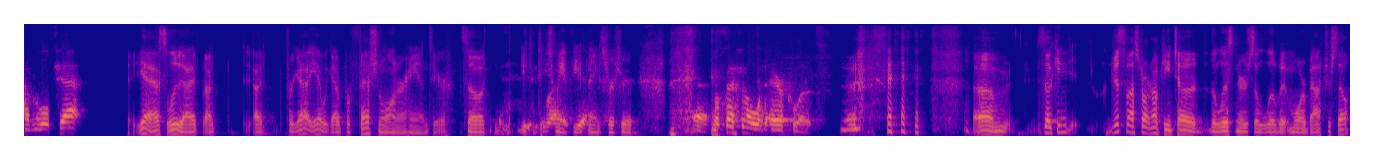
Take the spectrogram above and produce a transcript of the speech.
having a little chat. Yeah, absolutely. I, I I forgot. Yeah, we got a professional on our hands here, so you can teach right, me a few yeah. things for sure. professional with air quotes. um, so can you just about starting off, can you tell the listeners a little bit more about yourself?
